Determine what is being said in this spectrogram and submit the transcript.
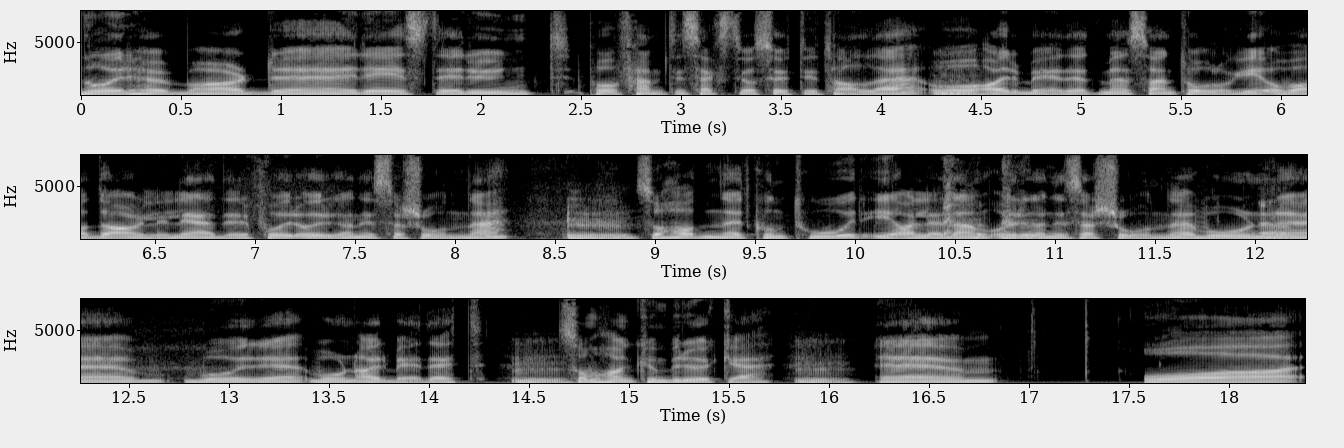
når Hubbard eh, reiste rundt på 50-, 60- og 70-tallet og arbeidet med scientology og var daglig leder for organisasjonene, så hadde han et kontor i alle de organisasjonene hvor han, ja. hvor, eh, hvor han arbeidet, som han kunne bruke. Eh, og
